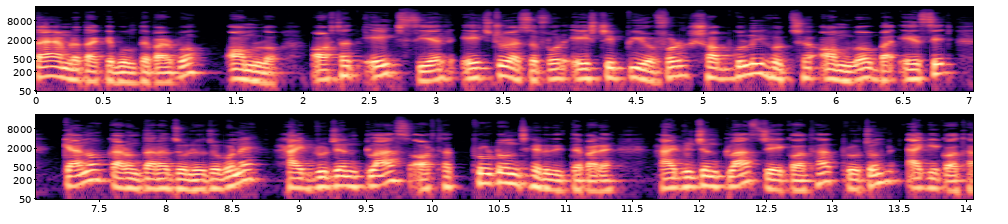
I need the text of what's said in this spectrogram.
তাই আমরা তাকে বলতে পারব অম্ল। অর্থাৎ H CL H two SO four H three PO four সবগুলোই হচ্ছে অম্ল বা অ্যাসিড কেন? কারণ তারা জলীয় দ্রবণে হাইড্রোজেন প্লাস অর্থাৎ প্রোটন ছেড়ে দিতে পারে। হাইড্রোজেন প্লাস যে কথা প্রোটন একই কথা।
